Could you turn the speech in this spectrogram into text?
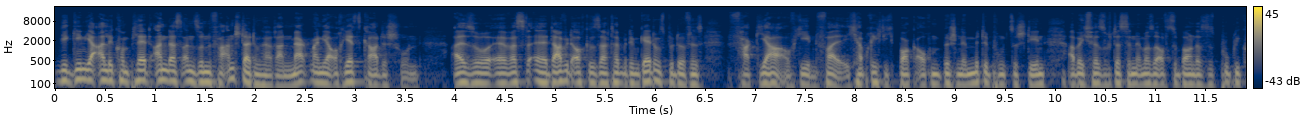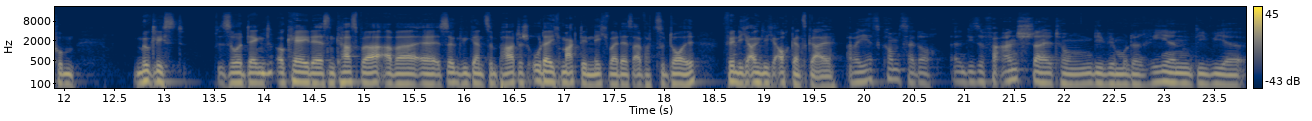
wir gehen ja alle komplett anders an so eine Veranstaltung heran, merkt man ja auch jetzt gerade schon. Also, äh, was äh, David auch gesagt hat mit dem Geltungsbedürfnis, fuck ja, auf jeden Fall. Ich habe richtig Bock, auch ein bisschen im Mittelpunkt zu stehen, aber ich versuche das dann immer so aufzubauen, dass das Publikum möglichst so denkt, okay, der ist ein Kasper, aber er ist irgendwie ganz sympathisch oder ich mag den nicht, weil der ist einfach zu doll. Finde ich eigentlich auch ganz geil. Aber jetzt kommt es halt auch, äh, diese Veranstaltungen, die wir moderieren, die wir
